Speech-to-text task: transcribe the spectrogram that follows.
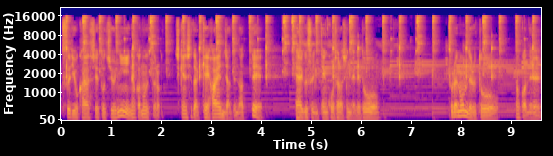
薬を開発してる途中になんか飲んでたら治験してたら毛生えんじゃんってなって手配薬に転向したらしいんだけどそれ飲んでるとなんかね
